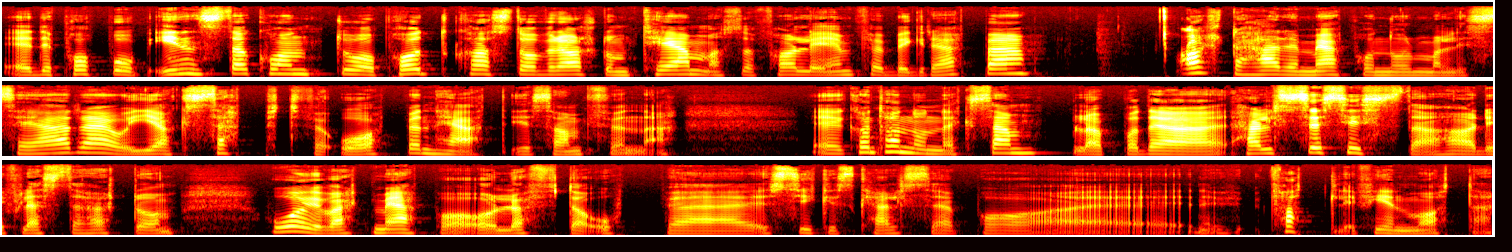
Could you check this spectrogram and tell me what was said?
Eh, det popper opp Insta-konto og podkast overalt om tema som faller innenfor begrepet. Alt dette er med på å normalisere og gi aksept for åpenhet i samfunnet. Jeg kan ta noen eksempler på det. Helsesista har de fleste hørt om. Hun har jo vært med på å løfte opp eh, psykisk helse på eh, en ufattelig fin måte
